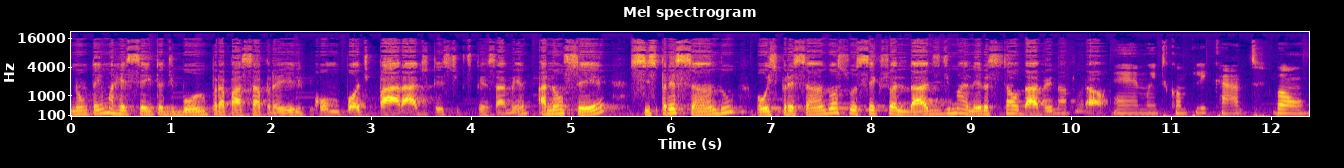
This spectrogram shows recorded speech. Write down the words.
não tem uma receita de bolo para passar para ele como pode parar de ter esse tipo de pensamento, a não ser se expressando ou expressando a sua sexualidade de maneira saudável e natural. É muito complicado. Bom,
